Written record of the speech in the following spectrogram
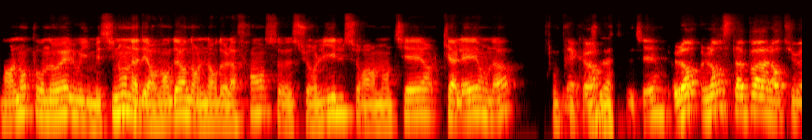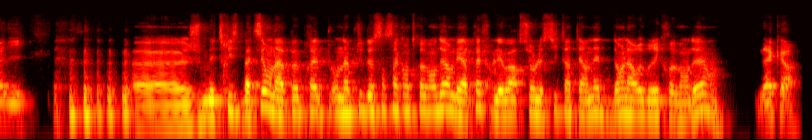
Normalement, pour Noël, oui. Mais sinon, on a des revendeurs dans le nord de la France, euh, sur Lille, sur Armentières, Calais, on a. D'accord. Lance, t'as pas, alors tu m'as dit. Euh, je maîtrise. Bah, tu sais, on a à peu près, on a plus de 250 revendeurs, mais après, il faut les voir sur le site internet dans la rubrique revendeurs. D'accord.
